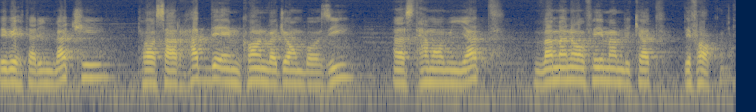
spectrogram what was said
به بهترین بچی تا سرحد امکان و جانبازی از تمامیت و منافع مملکت دفاع کنیم.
